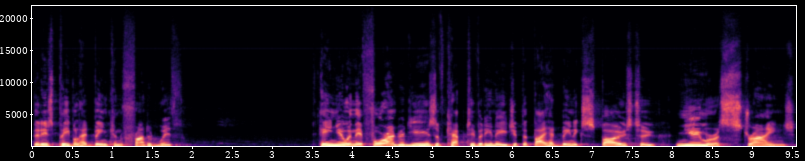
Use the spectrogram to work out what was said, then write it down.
that His people had been confronted with. He knew in their 400 years of captivity in Egypt that they had been exposed to numerous strange,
